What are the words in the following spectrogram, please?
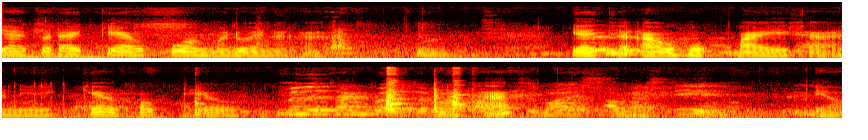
ยายก็ได้แก้วพ่วงมาด้วยนะคะยายจะเอาหกใบค่ะ อันนี้แก้วค็อกเทล Men jag tänkte på เดี๋ยว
